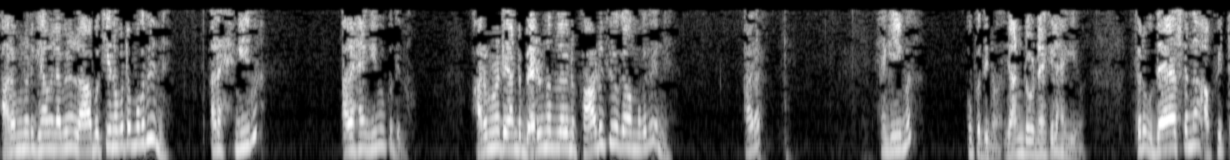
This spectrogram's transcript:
අරමුණට ගියාම ලැබෙන ලාභ කියනකොට මොකද වෙන්නේ? අර හැඟීම අර හැඟීම උපදිනවා. අරමුණට යන්න බැරි වුණොත් ලැබෙන පාඩු කිව්ව ගමන් මොකද වෙන්නේ? අර හැඟීම උපදිනවා. යන්න ඕනේ කියලා හැඟීම. ඒතර උදෑසන අපිට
